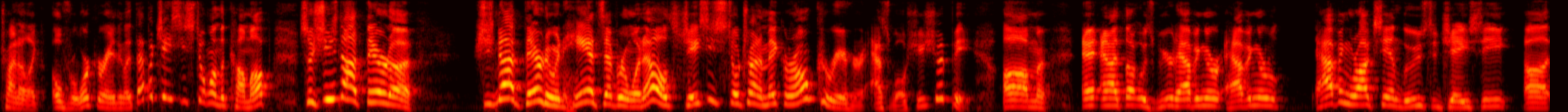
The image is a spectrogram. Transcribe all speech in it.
trying to like overwork or anything like that, but Jacy's still on the come up, so she's not there to She's not there to enhance everyone else. Jacy's still trying to make her own career here, as well she should be. Um, and, and I thought it was weird having her having her having Roxanne lose to Jacy uh,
